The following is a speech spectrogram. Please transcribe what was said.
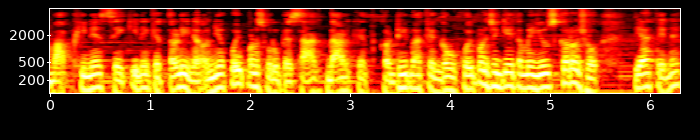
બાફીને શેકીને કે તળીને અન્ય કોઈ પણ સ્વરૂપે શાક, દાળ કે કઢીમાં કે ઘઉં કોઈ પણ જગ્યાએ તમે યુઝ કરો છો, ત્યાં તેને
